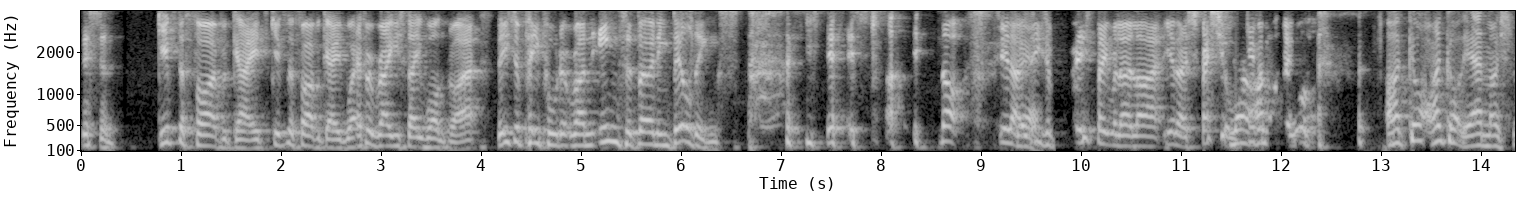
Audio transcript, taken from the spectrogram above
"Listen, give the fire brigade, give the fire brigade whatever raise they want. Right? These are people that run into burning buildings. yeah, it's like, it's, not, you know, Yeah. these are these people are like, you know, special. No, give them I- what they want. I've got I've got the utmost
